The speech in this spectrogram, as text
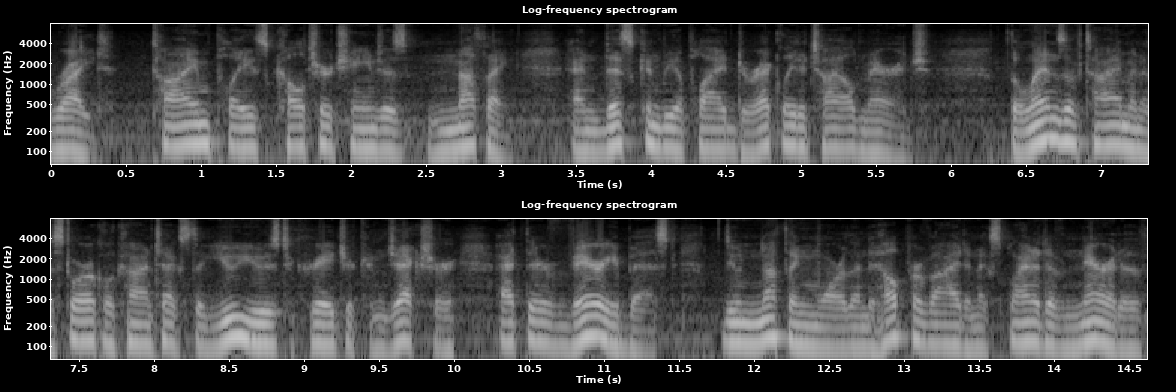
right. Time, place, culture changes nothing, and this can be applied directly to child marriage. The lens of time and historical context that you use to create your conjecture, at their very best, do nothing more than to help provide an explanative narrative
